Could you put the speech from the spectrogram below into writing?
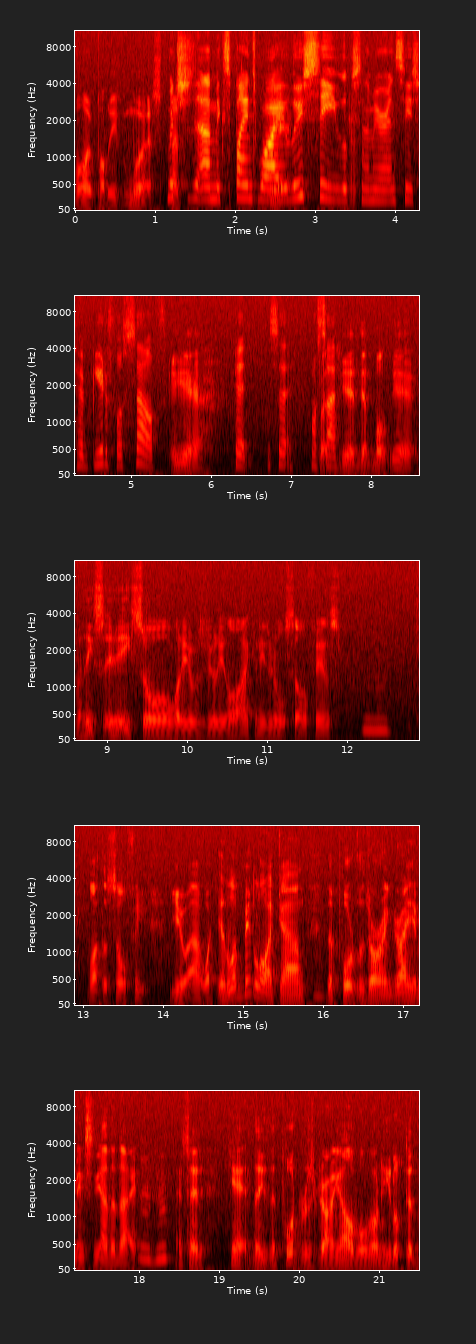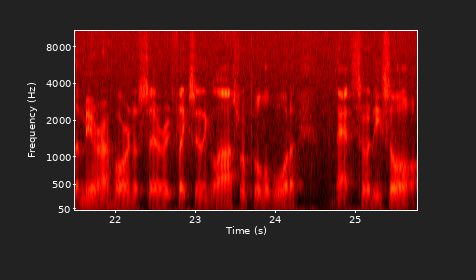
or probably even worse. Which um, explains why Yeah. Lucy looks in the mirror and sees her beautiful self. yeah, But so, well, but so yeah, that, well, yeah, but he he saw what he was really like, and his real self is Mm. like the selfie. You are what a bit like um, the portrait of the Dorian Gray you mentioned the other day. Mm-hmm. And said, yeah, the the portrait was growing old. Well, when he looked at the mirror or in a, a reflection in a glass or a pool of water, that's what he saw.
